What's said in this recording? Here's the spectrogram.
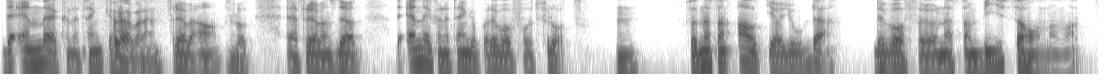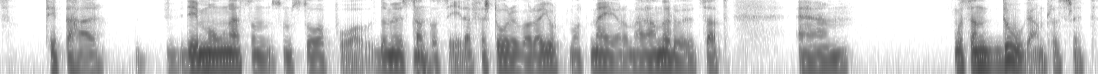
det enda jag kunde tänka på... Förövaren? Förövaren, ja. Förlåt. Mm. Förövarens död. Det enda jag kunde tänka på det var att få ett förlåt. Mm. Så att nästan allt jag gjorde, det var för att nästan visa honom att titta här. Det är många som, som står på de utsatta mm. sida. Förstår du vad du har gjort mot mig och de här andra du har utsatt? Um, och sen dog han plötsligt.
